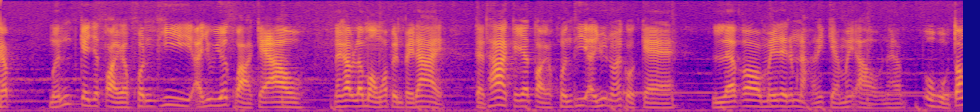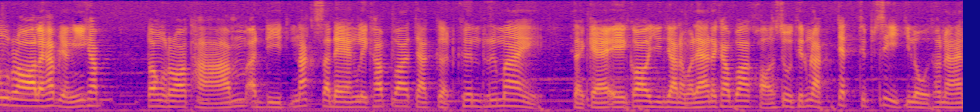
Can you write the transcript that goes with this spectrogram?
ครับ เหมือนแกจะต่อยกับคนที่อายุเยอะกว่าแกเอานะครับแล้วมองว่าเป็นไปได้ แต่ถ้าแกจะต่อยกับคนที่อายุน้อยกว่าแก แล้วก็ไม่ได้น้ำหนักนี่แกไม่เอานะครับ โอ้โห ต้องรอเลยครับอย่างนี้ครับ ต้องรอถามอดีตนักแสดงเลยครับว่าจะเกิดขึ้นหรือไม่ แต่แกเองก็ยืนยันออกมาแล้วนะครับว่าขอสู้ที่น้ำหนัก 74 กิโลเท่านั้น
